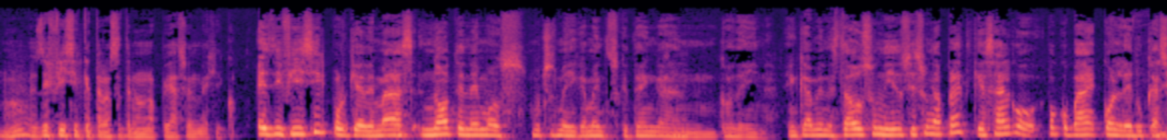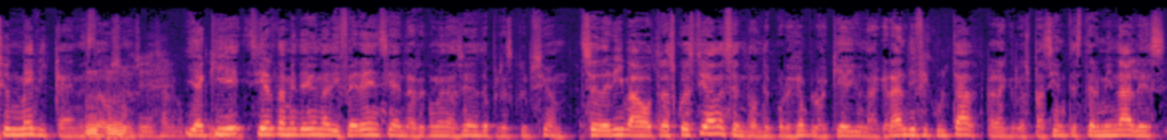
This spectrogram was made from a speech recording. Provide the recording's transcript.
¿no? Es difícil que te receten un opiáceo en México. Es difícil porque además no tenemos muchos medicamentos que tengan codeína. En cambio, en Estados Unidos es una práctica, es algo, poco va con la educación médica en Estados Unidos. Sí, es algo y aquí ciertamente hay una diferencia en las recomendaciones de prescripción. Se deriva a otras cuestiones en donde, por ejemplo, aquí hay una gran dificultad para que los pacientes terminales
